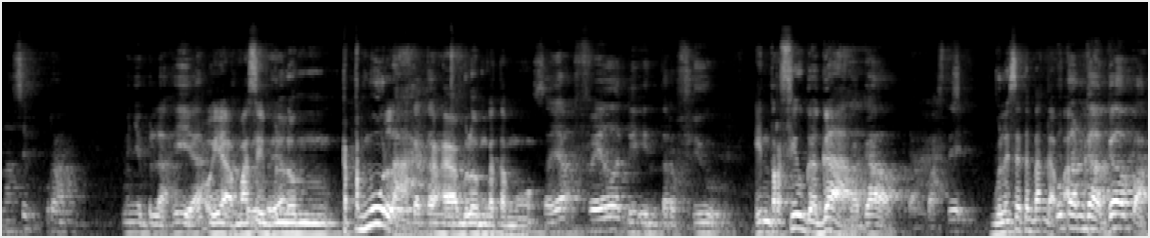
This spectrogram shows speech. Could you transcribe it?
nasib kurang menyebelahi ya. oh ya Waktu masih itu ya. belum ketemu lah, ketemu. Eh, belum ketemu. Saya fail di interview, Interview gagal. gagal. Yang pasti Boleh saya tebak nggak, Pak? bukan gagal pak,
